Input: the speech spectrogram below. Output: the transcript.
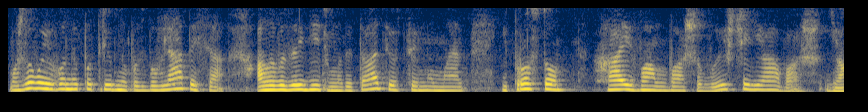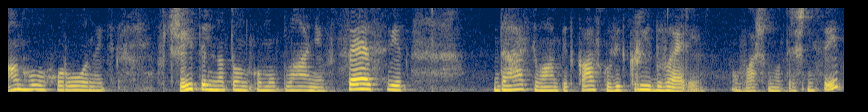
Можливо, його не потрібно позбавлятися, але ви зайдіть в медитацію в цей момент і просто хай вам ваше вище я, ваш янгол-охоронець, вчитель на тонкому плані, всесвіт дасть вам підказку, відкрий двері у ваш внутрішній світ,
